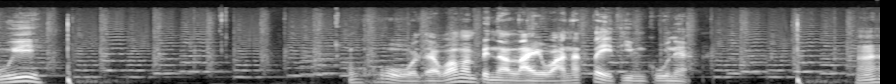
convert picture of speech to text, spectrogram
อุ้ยโอ้โห แต่ว่ามันเป็นอะไรวะ นักเตะทีมกูเนี่ย ฮะ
